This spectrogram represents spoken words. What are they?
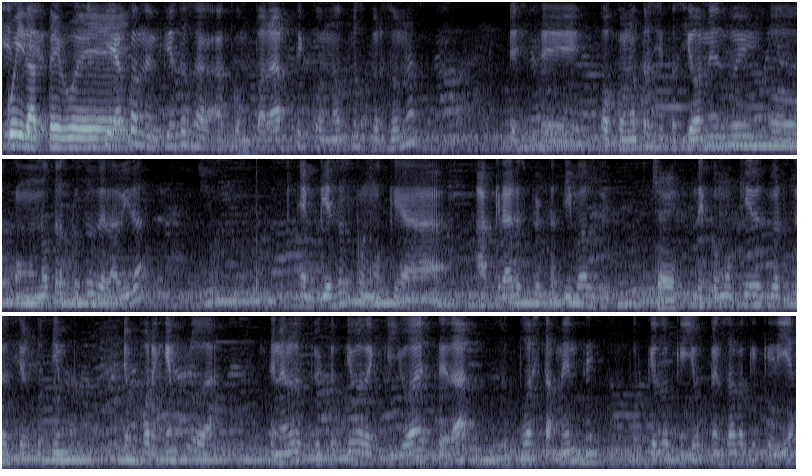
es cuídate, que- güey. Es que ya cuando empiezas a, a compararte con otras personas, este, o con otras situaciones, güey, o con otras cosas de la vida, empiezas como que a, a crear expectativas, güey Sí. de cómo quieres verte a cierto tiempo. Yo, por ejemplo, ¿verdad? tener la expectativa de que yo a esta edad, supuestamente, porque es lo que yo pensaba que quería,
